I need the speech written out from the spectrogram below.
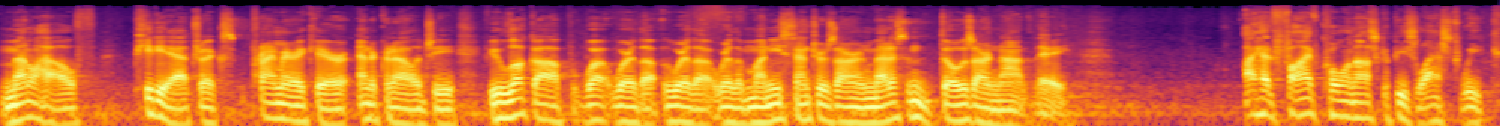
mental health, pediatrics, primary care, endocrinology. If you look up what, where, the, where, the, where the money centers are in medicine, those are not they. I had five colonoscopies last week.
